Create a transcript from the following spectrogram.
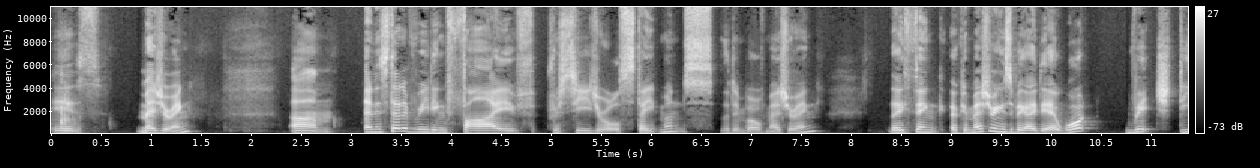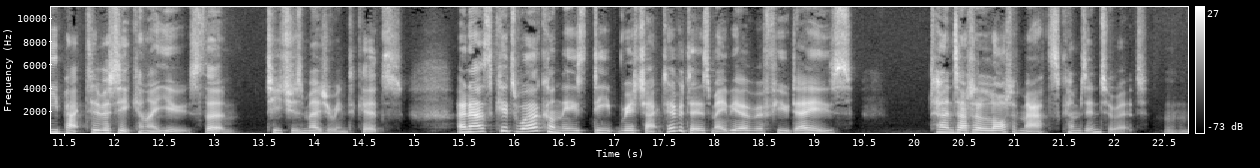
is measuring. Um, and instead of reading five procedural statements that involve measuring, they think, okay, measuring is a big idea. What rich, deep activity can I use that teaches measuring to kids? And as kids work on these deep, rich activities, maybe over a few days, turns out a lot of maths comes into it. Mm-hmm.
